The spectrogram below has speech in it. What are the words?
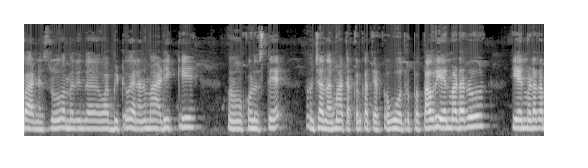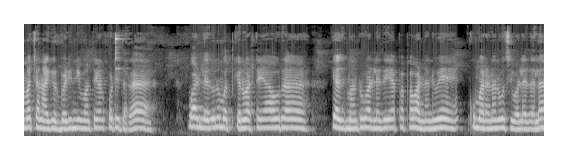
ಬಾಣಸರು, ಆಮೇಲಿಂದ ಒಬ್ಬಿಟ್ಟು ಎಲ್ಲ ಮಾಡಿಕ್ಕಿ ಕಳಿಸ್ದೆ. ಚೆನ್ನಾಗಿ ಮಾತಾಡ್ಕೊಂಡು ಕತ್ತಾಡ್ಕೊಂಡು ಹೋದ್ರು ಪಾಪ. ಅವ್ರು ಏನು ಮಾಡೋರು ಏನು ಮಾಡೋರಮ್ಮ ಚೆನ್ನಾಗಿರ್ಬೇಡಿ ನೀವು ಅಂತ ಹೇಳ್ಕೊಟ್ಟಿದ್ದಾರೆ ಒಳ್ಳೇದು ಮತ್ಕೇನು ಅಷ್ಟೇ. ಅವರ ಯಜಮಾನ್ರು ಒಳ್ಳೇದೇ, ಪಾಪ ಅಣ್ಣನೂ ಕುಮಾರಣ್ಣನೂ ಸಿ ಒಳ್ಳೇದಲ್ಲ.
